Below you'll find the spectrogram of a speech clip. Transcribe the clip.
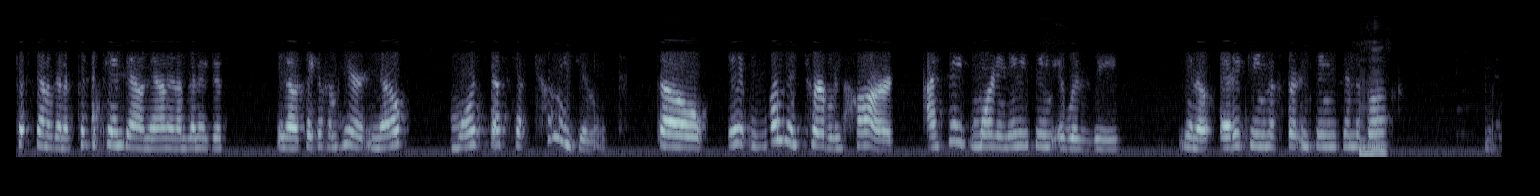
kept saying I'm going to put the pen down now and I'm going to just, you know, take it from here. Nope. More stuff kept coming to me. So it wasn't terribly hard. I think more than anything, it was the, you know, editing of certain things in the mm-hmm. book that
